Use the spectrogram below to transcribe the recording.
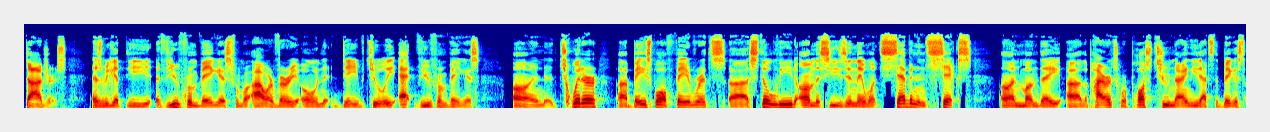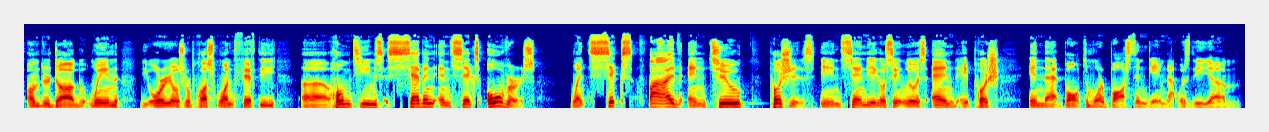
Dodgers. As we get the view from Vegas from our very own Dave Tuley at View from Vegas on Twitter. Uh, baseball favorites uh, still lead on the season. They went seven and six on Monday. Uh, the Pirates were plus 290. That's the biggest underdog win. The Orioles were plus 150. Uh, home teams seven and six overs went six, five, and two pushes in San Diego, St. Louis, and a push in that Baltimore Boston game. That was the um,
